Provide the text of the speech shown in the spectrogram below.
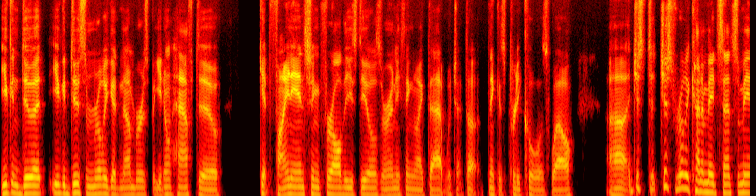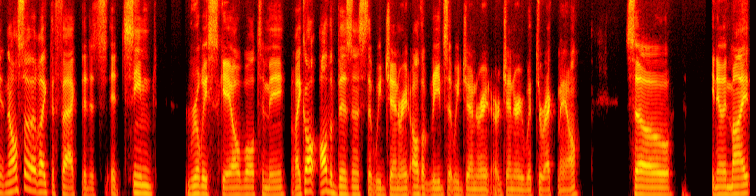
you can do it you could do some really good numbers but you don't have to get financing for all these deals or anything like that, which I thought think is pretty cool as well. Uh, just just really kind of made sense to me, and also I like the fact that it's it seemed really scalable to me. Like all all the business that we generate, all the leads that we generate are generated with direct mail. So, you know, in my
